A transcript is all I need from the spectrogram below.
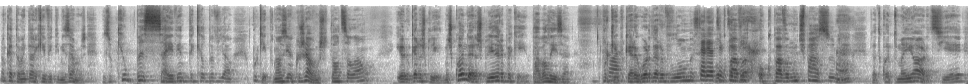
não quero também estar aqui a vitimizar, mas, mas o que eu passei dentro daquele pavilhão. Porquê? Porque nós jogávamos futebol de salão, eu não quero escolhido, mas quando era escolhido era para quê? Para a baliza. Porquê? Claro. Porque era gordo, era volume, ocupava, ocupava muito espaço, não é? Portanto, quanto maior se é.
